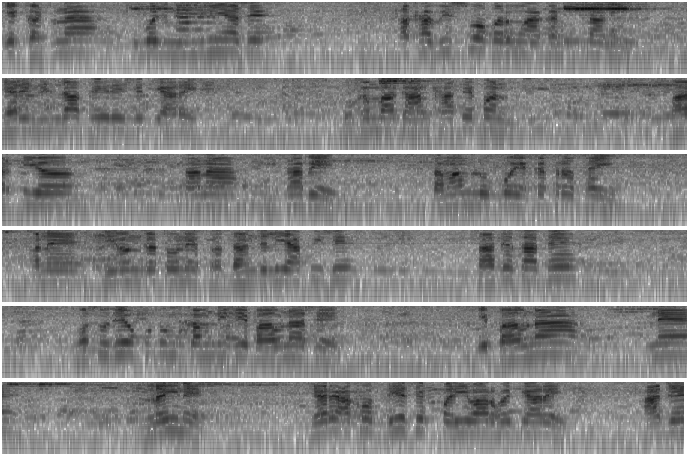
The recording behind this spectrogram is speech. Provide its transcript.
એ ઘટના ખૂબ જ નિંદનીય છે. આખા વિશ્વભરમાં આ ઘટનાની જ્યારે નિંદા થઈ રહી છે ત્યારે ભૂગંબા ગામ ખાતે પણ ભારતીયતાના હિસાબે તમામ લોકો એકત્ર થઈ અને દિવંગતોને શ્રદ્ધાંજલિ આપી છે. સાથે સાથે વસુદેવ કુટુંબકમની જે ભાવના છે, એ ભાવનાને લઈને જ્યારે આખો દેશ એક પરિવાર હોય ત્યારે આજે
